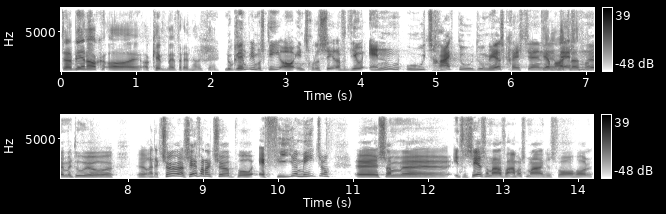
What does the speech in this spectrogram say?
så der bliver nok at, at kæmpe med for den her regering. Nu glemte vi måske at introducere dig, for det er jo anden uge træk, du, du er med os, Christian. Det er meget Madsen, for. Men du er jo øh, redaktør og chefredaktør på A4 Medier, øh, som øh, interesserer sig meget for arbejdsmarkedsforhold.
